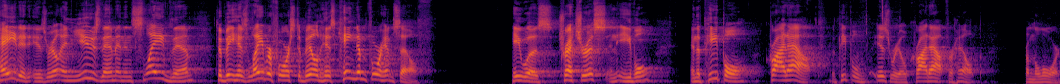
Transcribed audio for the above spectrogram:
hated Israel and used them and enslaved them to be his labor force to build his kingdom for himself. He was treacherous and evil, and the people cried out. The people of Israel cried out for help from the Lord.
